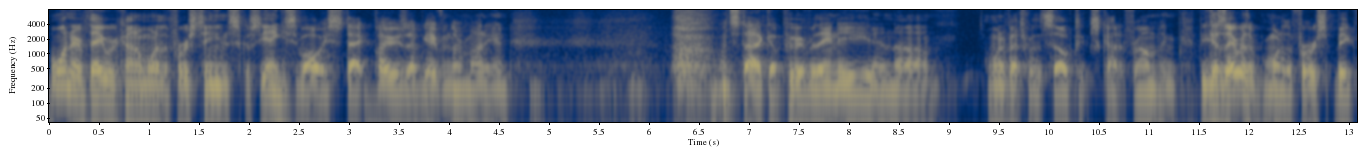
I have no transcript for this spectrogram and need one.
I wonder if they were kind of one of the first teams because the Yankees have always stacked players up, gave them their money, and would stack up whoever they need. And uh, I wonder if that's where the Celtics got it from, and because they were the, one of the first big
